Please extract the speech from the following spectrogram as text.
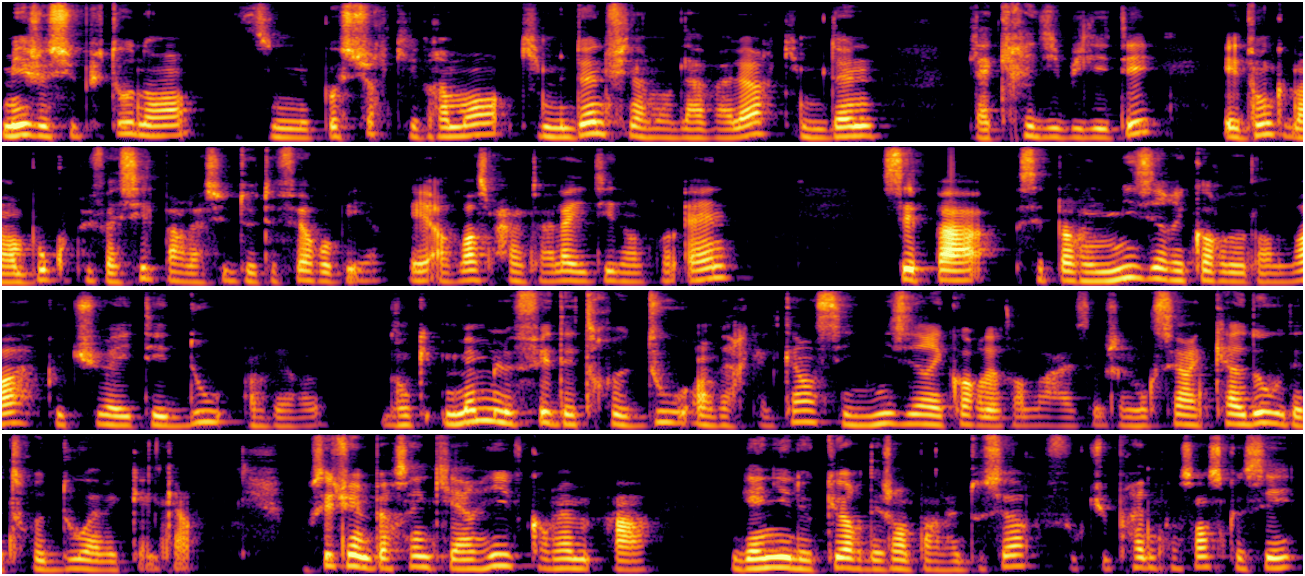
mais je suis plutôt dans une posture qui vraiment, qui me donne finalement de la valeur, qui me donne de la crédibilité, et donc ben, beaucoup plus facile par la suite de te faire obéir. Et Allah subhanahu wa ta'ala dit dans le Coran, c'est pas, c'est par une miséricorde d'Allah que tu as été doux envers eux. Donc même le fait d'être doux envers quelqu'un, c'est une miséricorde d'Allah Donc c'est un cadeau d'être doux avec quelqu'un. Donc si tu es une personne qui arrive quand même à gagner le cœur des gens par la douceur, il faut que tu prennes conscience que c'est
